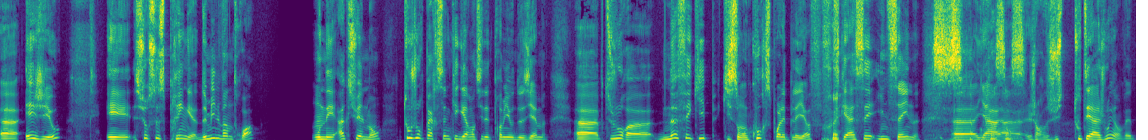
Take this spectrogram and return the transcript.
et Geo. Et sur ce Spring 2023, on est actuellement toujours personne qui est garanti d'être premier ou deuxième. Euh, toujours euh, neuf équipes qui sont en course pour les playoffs, ce qui est assez insane. Euh, y a, genre, juste tout est à jouer en fait.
